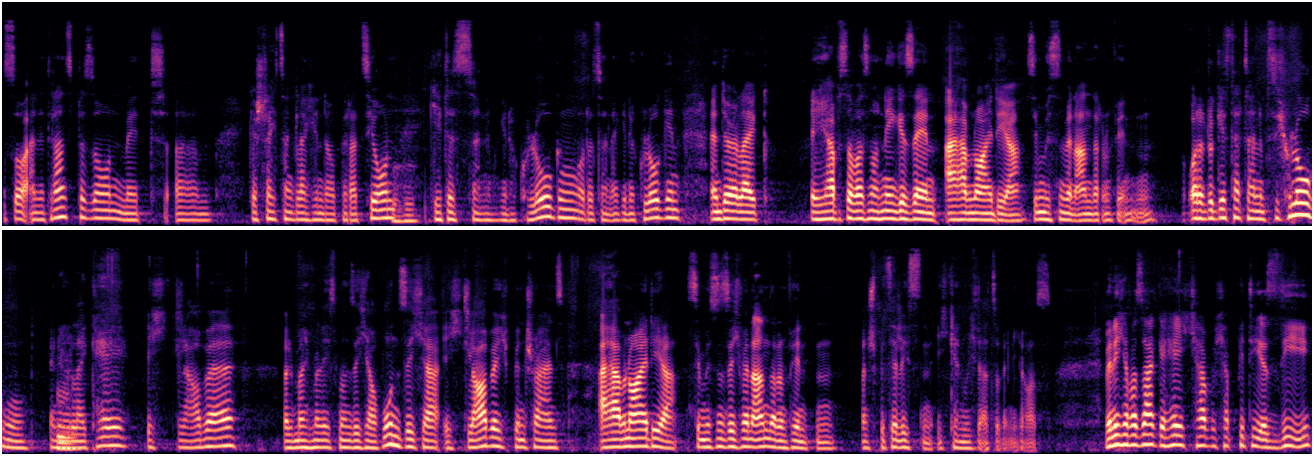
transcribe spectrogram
so eine Transperson mit ähm, geschlechtsangleichende Operation, mhm. geht es zu einem Gynäkologen oder zu einer Gynäkologin and they're like, ich habe sowas noch nie gesehen, I have no idea, sie müssen einen anderen finden. Oder du gehst halt zu einem Psychologen and mhm. you're like, hey, ich glaube, weil manchmal ist man sich auch unsicher, ich glaube, ich bin trans, I have no idea, sie müssen sich einen anderen finden, einen Spezialisten, ich kenne mich dazu wenig aus. Wenn ich aber sage, hey, ich habe ich hab PTSD,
